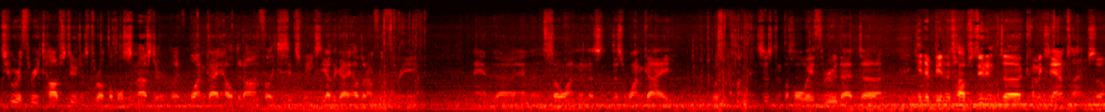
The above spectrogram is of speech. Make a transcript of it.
two or three top students throughout the whole semester. Like one guy held it on for like six weeks, the other guy held it on for three, and uh, and then so on. And this this one guy was consistent the whole way through. That uh, he ended up being the top student uh, come exam time. So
